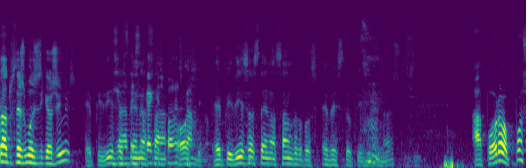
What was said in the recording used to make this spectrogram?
κατά του θεσμού της δικαιοσύνης. Επειδή να είσαστε, δεις τι ένας, κακές α- παρές όχι, κάνουν. επειδή είσαστε ένας άνθρωπος ευαισθητοποιημένος, απορώ πώς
